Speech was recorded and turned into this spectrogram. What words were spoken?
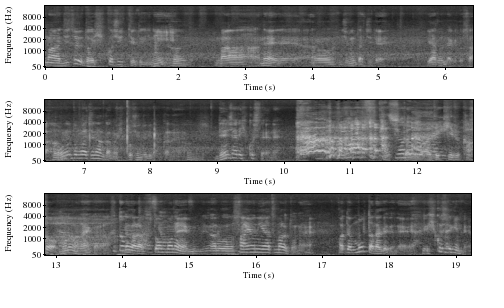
まあ実を言うと引っ越しっていう時に、はい、まあねあの自分たちでやるんだけどさ、はい、俺の友達なんかの引っ越しの時なんかね、電車で引っ越したよね。確かにはできるか。そう物がないから。だから布団もねあの34人集まるとねこうやって持っただけでね引っ越しできるんだよ。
